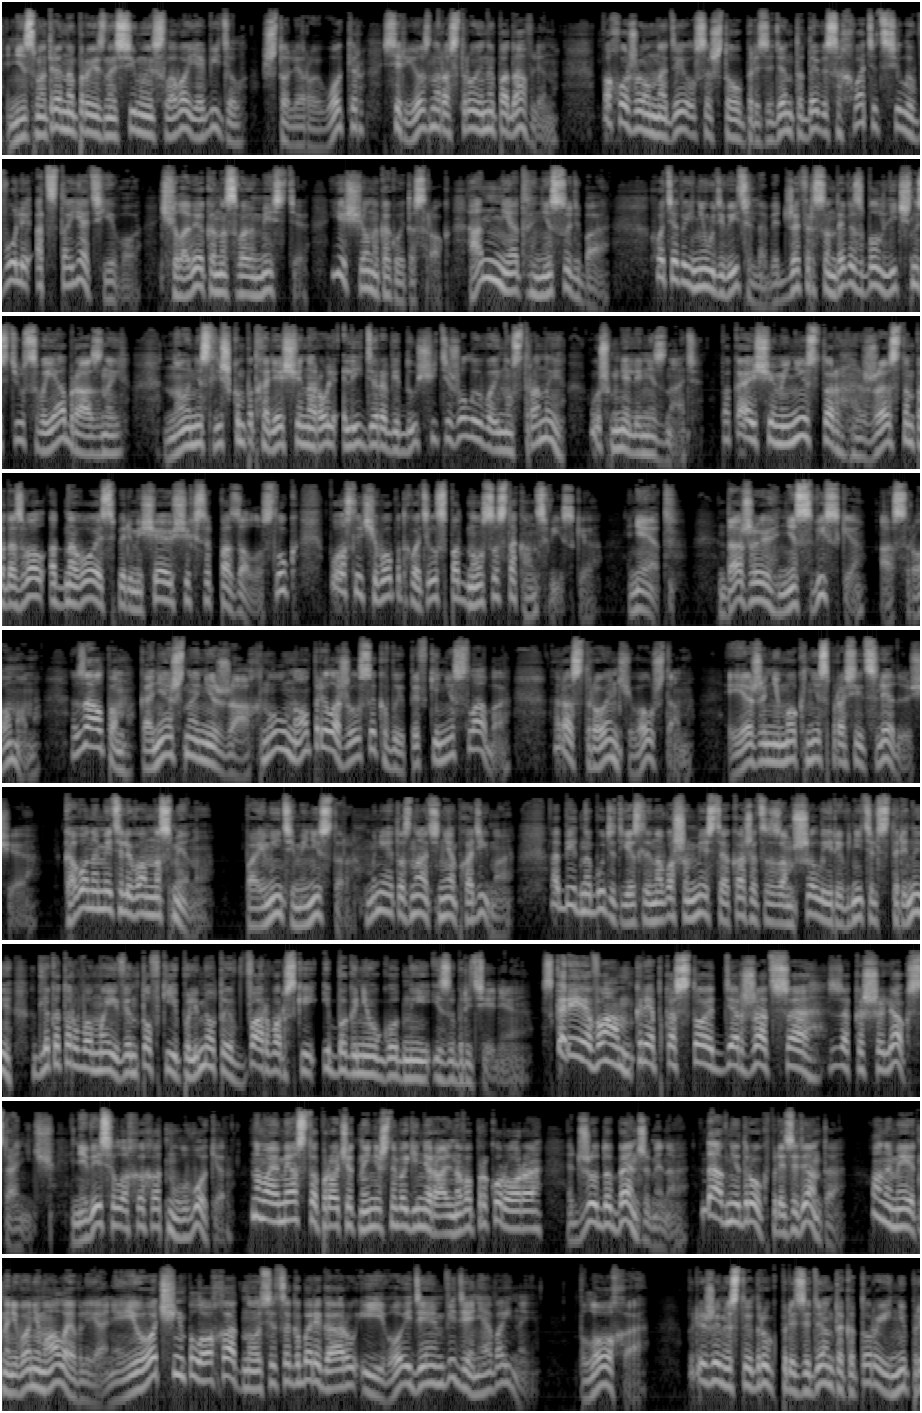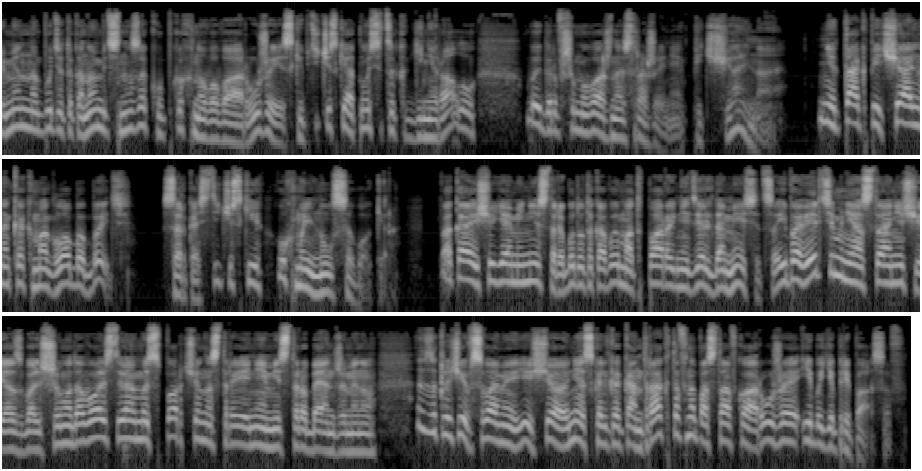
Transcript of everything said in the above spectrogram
Несмотря на произносимые слова, я видел, что Лерой Уокер серьезно расстроен и подавлен. Похоже, он надеялся, что у президента Дэвиса хватит силы воли отстоять его, человека на своем месте, еще на какой-то срок. А нет, не судьба. Хоть это и не удивительно, ведь Джефферсон Дэвис был личностью своеобразной, но не слишком подходящей на роль лидера, ведущей тяжелую войну страны, уж мне ли не знать. Пока еще министр жестом подозвал одного из перемещающихся по залу слуг, после чего подхватил с подноса стакан с виски. Нет, даже не с виски, а с ромом. Залпом, конечно, не жахнул, но приложился к выпивке не слабо. Расстроен, чего уж там. Я же не мог не спросить следующее. «Кого наметили вам на смену?» Поймите, министр, мне это знать необходимо. Обидно будет, если на вашем месте окажется замшелый ревнитель старины, для которого мои винтовки и пулеметы — варварские и богонеугодные изобретения. Скорее вам крепко стоит держаться за кошелек, Станич. Невесело хохотнул Вокер. На мое место прочит нынешнего генерального прокурора Джуду Бенджамина, давний друг президента. Он имеет на него немалое влияние и очень плохо относится к Боригару и его идеям ведения войны. Плохо. Прижимистый друг президента, который непременно будет экономить на закупках нового оружия и скептически относится к генералу, выигравшему важное сражение. Печально. Не так печально, как могло бы быть. Саркастически ухмыльнулся Вокер. Пока еще я министр и буду таковым от пары недель до месяца. И поверьте мне, Астанич, я с большим удовольствием испорчу настроение мистеру Бенджамину, заключив с вами еще несколько контрактов на поставку оружия и боеприпасов.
